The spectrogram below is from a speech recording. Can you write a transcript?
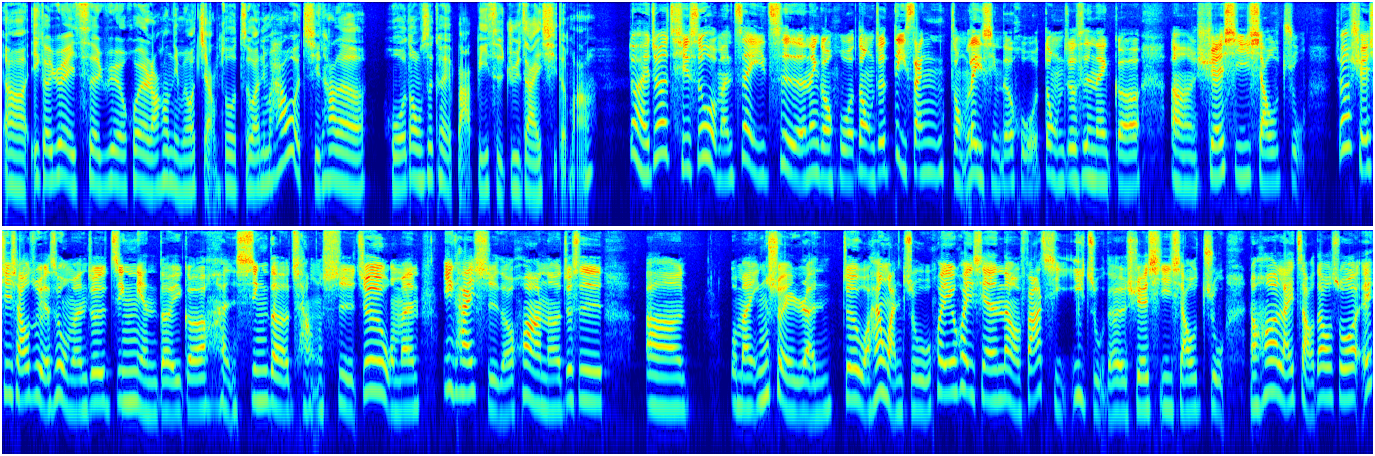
呃，一个月一次的约会，然后你们有讲座之外，你们还会有其他的？活动是可以把彼此聚在一起的吗？对，就是其实我们这一次的那个活动，就第三种类型的活动，就是那个嗯学习小组。就是学习小组也是我们就是今年的一个很新的尝试。就是我们一开始的话呢，就是嗯。我们饮水人就是我和婉竹会会先那种发起一组的学习小组，然后来找到说，哎，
